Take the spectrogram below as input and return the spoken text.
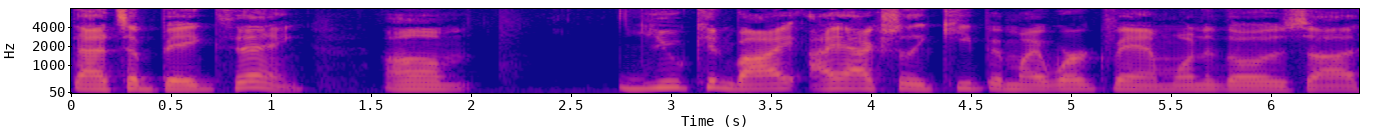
That's a big thing. Um, you can buy. I actually keep in my work van one of those. Uh,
